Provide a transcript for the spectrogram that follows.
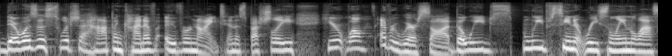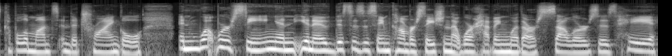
There was a switch that happened kind of overnight, and especially here, well, everywhere saw it, but we've we've seen it recently in the last couple of months in the Triangle. And what we're seeing, and you know, this is the same conversation that we're having with our sellers, is hey,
